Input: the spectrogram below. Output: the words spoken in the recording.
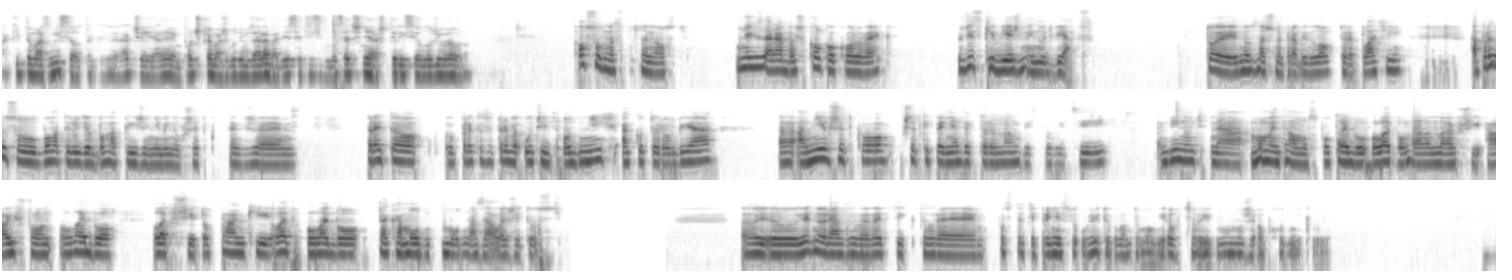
aký to má zmysel, tak radšej, ja neviem, počkam, až budem zarábať 10 tisíc mesačne a 4 si odložím rovno. Osobná skúsenosť. Nech zarábaš koľkokoľvek, vždycky vieš minúť viac. To je jednoznačné pravidlo, ktoré platí. A preto sú bohatí ľudia bohatí, že neminú všetko. Takže preto, preto sa treba učiť od nich, ako to robia. A nie všetko, všetky peniaze, ktoré mám k dispozícii, minúť na momentálnu spotrebu, lebo na najlepší iPhone, lebo lepšie topánky, lebo, lebo taká mod, modná záležitosť. E, e, jednorázové veci, ktoré v podstate prinesú užitok len tomu výrobcovi, možno, že obchodníkovi.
